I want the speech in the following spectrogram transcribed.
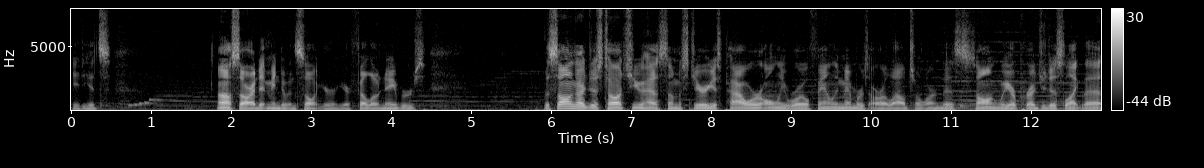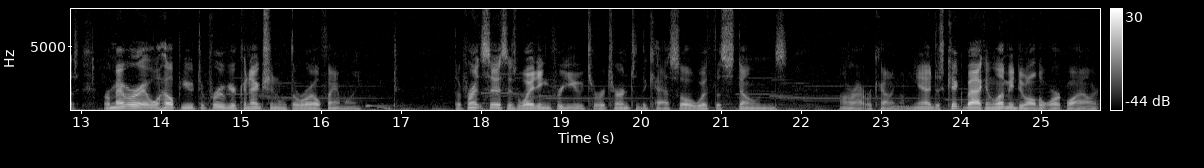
Idiots. Oh, sorry, I didn't mean to insult your, your fellow neighbors. The song I just taught you has some mysterious power. Only royal family members are allowed to learn this song. We are prejudiced like that. Remember, it will help you to prove your connection with the royal family. The princess is waiting for you to return to the castle with the stones. Alright, we're counting on. Yeah, just kick back and let me do all the work. Aren't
